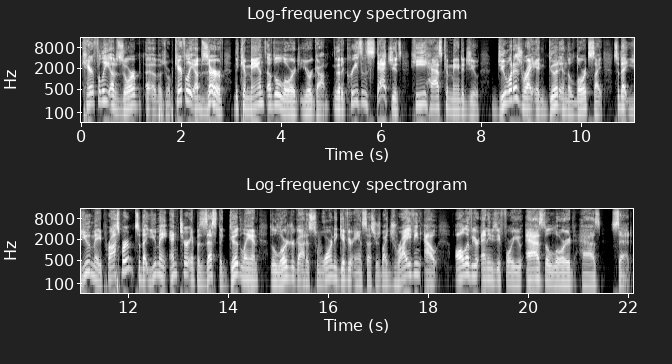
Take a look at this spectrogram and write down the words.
Carefully absorb, uh, absorb, carefully observe the commands of the Lord your God, the decrees and statutes he has commanded you. Do what is right and good in the Lord's sight, so that you may prosper, so that you may enter and possess the good land the Lord your God has sworn to give your ancestors by driving out all of your enemies before you, as the Lord has said.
